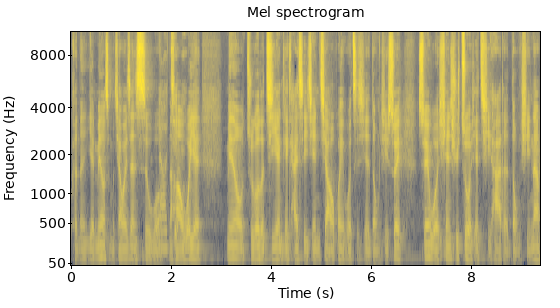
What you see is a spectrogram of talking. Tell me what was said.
可能也没有什么教会认识我然后我也没有足够的经验可以开始一间教会或这些东西，所以，所以我先去做一些其他的东西。那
